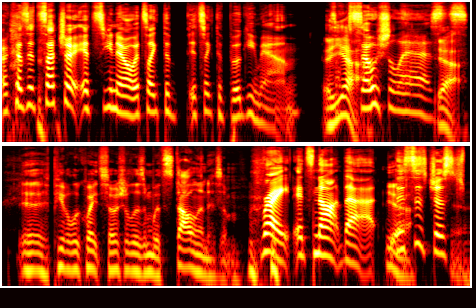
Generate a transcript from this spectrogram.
Because it's such a, it's, you know, it's like the, it's like the boogeyman. Uh, yeah. Socialists. yeah. Uh, people equate socialism with Stalinism. right. It's not that. Yeah, This is just yeah. Mm-hmm.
